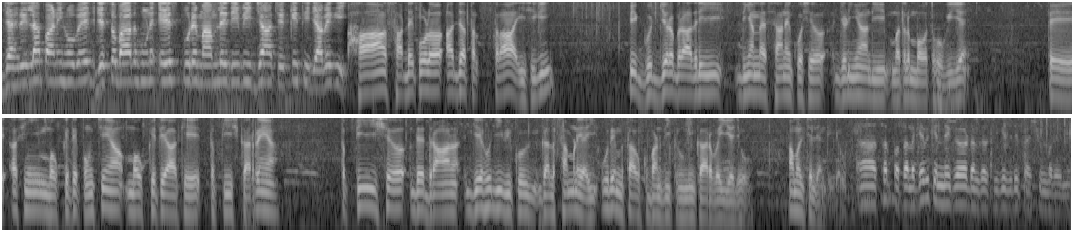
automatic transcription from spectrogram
ਜ਼ਹਿਰੀਲਾ ਪਾਣੀ ਹੋਵੇ, ਜਿਸ ਤੋਂ ਬਾਅਦ ਹੁਣ ਇਸ ਪੂਰੇ ਮਾਮਲੇ ਦੀ ਵੀ ਜਾਂਚ ਕੀਤੀ ਜਾਵੇਗੀ। ਹਾਂ, ਸਾਡੇ ਕੋਲ ਅੱਜ ਤਲਾਹ ਆਈ ਸੀਗੀ ਵੀ ਗੁੱਜਰ ਬਰਾਦਰੀ ਦੀਆਂ ਮੈਸਾਂ ਨੇ ਕੁਝ ਜਿਹੜੀਆਂ ਦੀ ਮਤਲਬ ਮੌਤ ਹੋ ਗਈ ਹੈ। ਤੇ ਅਸੀਂ ਮੌਕੇ ਤੇ ਪਹੁੰਚੇ ਆ ਮੌਕੇ ਤੇ ਆ ਕੇ ਤਫਤੀਸ਼ ਕਰ ਰਹੇ ਆ ਤਫਤੀਸ਼ ਦੇ ਦੌਰਾਨ ਜਿਹੋ ਜੀ ਵੀ ਕੋਈ ਗੱਲ ਸਾਹਮਣੇ ਆਈ ਉਹਦੇ ਮੁਤਾਬਕ ਬਣਦੀ ਕਾਨੂੰਨੀ ਕਾਰਵਾਈ ਹੈ ਜੋ ਅਮਲ ਚ ਲੈਂਦੀ ਜਾਊਗੀ। ਸਰ ਪਤਾ ਲੱਗਿਆ ਵੀ ਕਿੰਨੇ ਕੁ ਡੰਗਰ ਸੀਗੇ ਜਿਹੜੇ ਪਸ਼ੂ ਮਰੇ ਨੇ?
